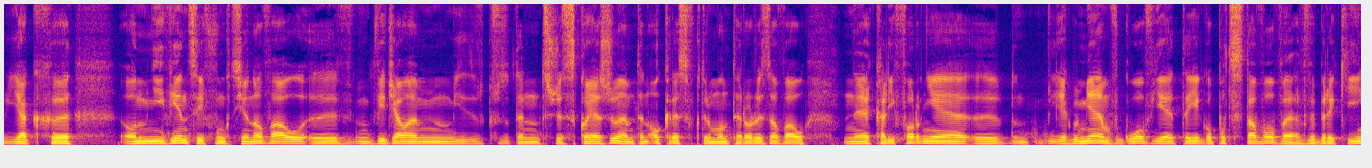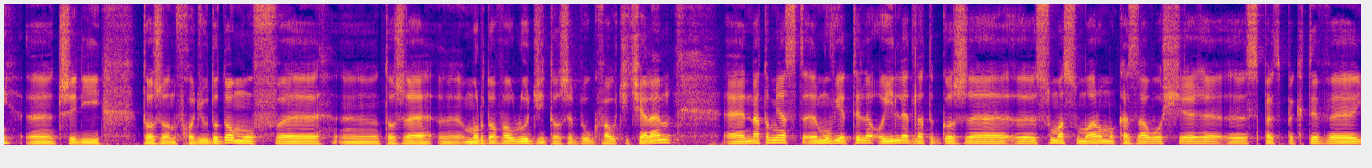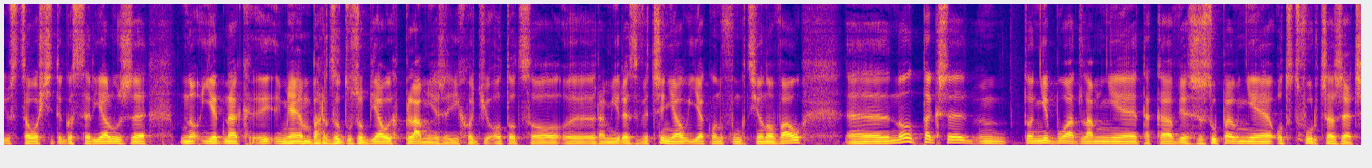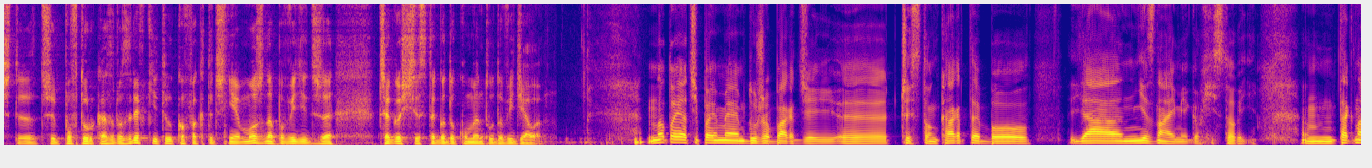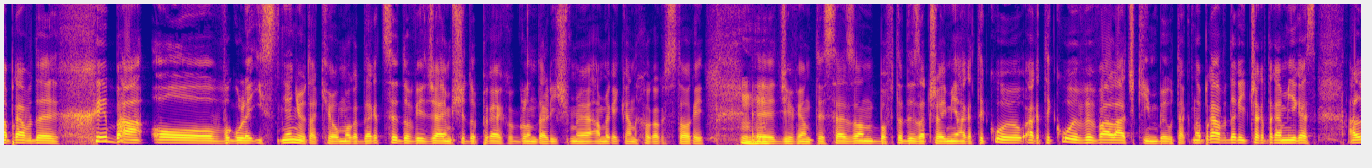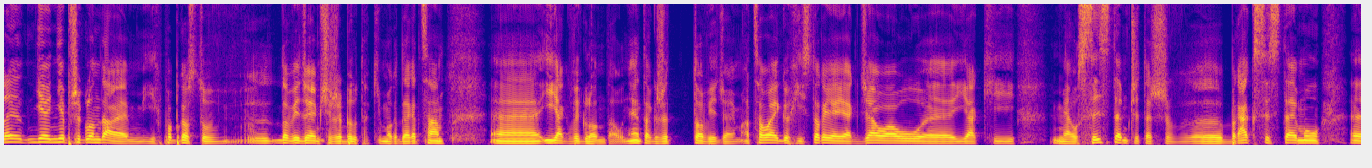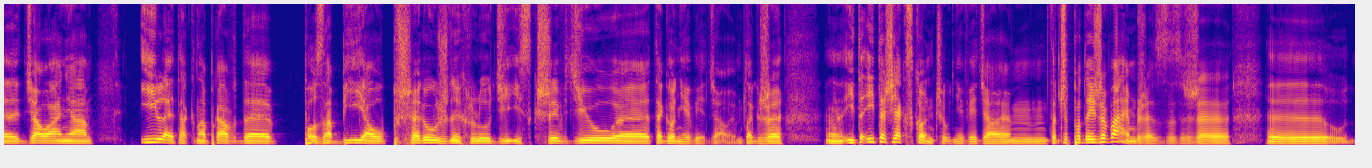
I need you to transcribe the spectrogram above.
jak on mniej więcej funkcjonował, wiedziałem ten, czy skojarzyłem ten okres, w którym on terroryzował Kalifornię, jakby miałem w głowie te jego podstawowe wybryki, czyli to, że on wchodził do domów, to, że mordował ludzi, to, że był gwałcicielem. Natomiast mówię tyle o ile, dlatego że suma summarum okazało okazało się e, z perspektywy już całości tego serialu, że no jednak e, miałem bardzo dużo białych plam, jeżeli chodzi o to, co e, Ramirez wyczyniał i jak on funkcjonował. No także mm, to nie była dla mnie taka, wiesz, zupełnie odtwórcza rzecz, czy powtórka z rozrywki, tylko faktycznie można powiedzieć, że czegoś się z tego dokumentu dowiedziałem. No to ja ci powiem, miałem dużo bardziej y, czystą kartę, bo ja nie znałem jego historii. Mm, tak naprawdę chyba o w ogóle istnieniu takiego mordercy dowiedziałem się dopiero jak oglądaliśmy American Horror Story mhm. E, dziewiąty sezon, bo wtedy zaczęły mi artykuły, artykuły wywalać, kim był tak naprawdę Richard Ramirez, ale nie, nie przeglądałem ich. Po prostu dowiedziałem się, że był taki morderca e, i jak wyglądał. Nie? Także to wiedziałem. A cała jego historia, jak działał, e, jaki miał system, czy też brak systemu, E, działania, ile tak naprawdę pozabijał przeróżnych ludzi i skrzywdził, e, tego nie wiedziałem. Także e, i, te, i też jak skończył nie wiedziałem. Znaczy podejrzewałem, że, że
